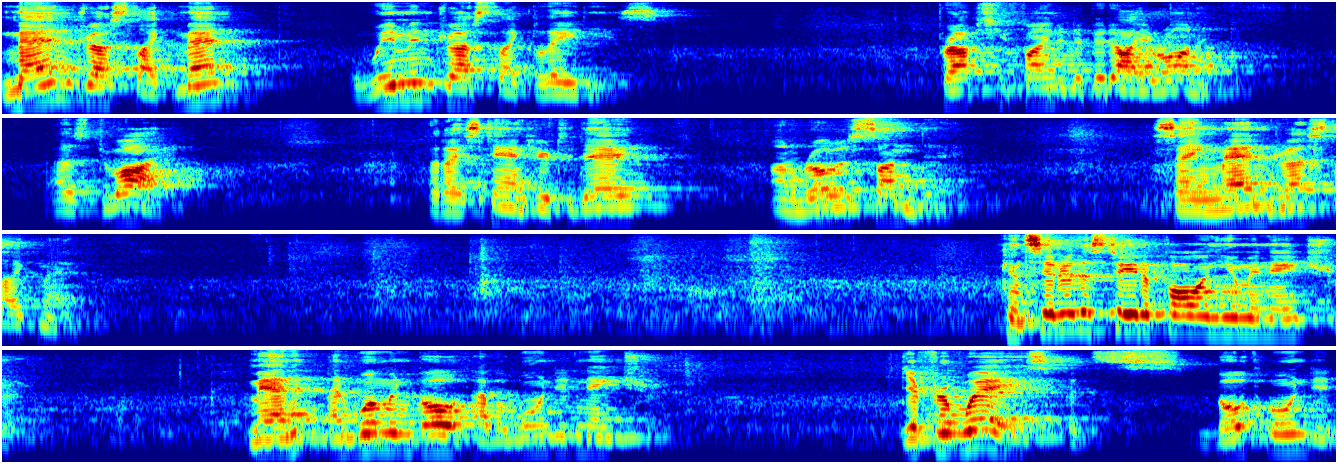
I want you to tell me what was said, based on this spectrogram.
Men dressed like men, women dressed like ladies. Perhaps you find it a bit ironic, as do I, that I stand here today on Rose Sunday saying men dressed like men. Consider the state of fallen human nature. Man and woman both have a wounded nature. Different ways, but both wounded.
